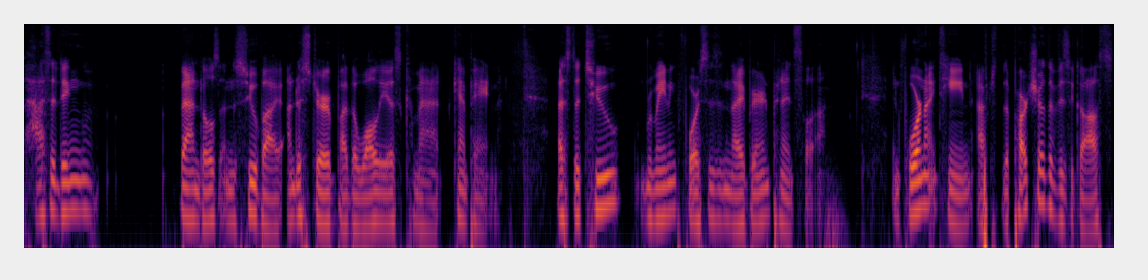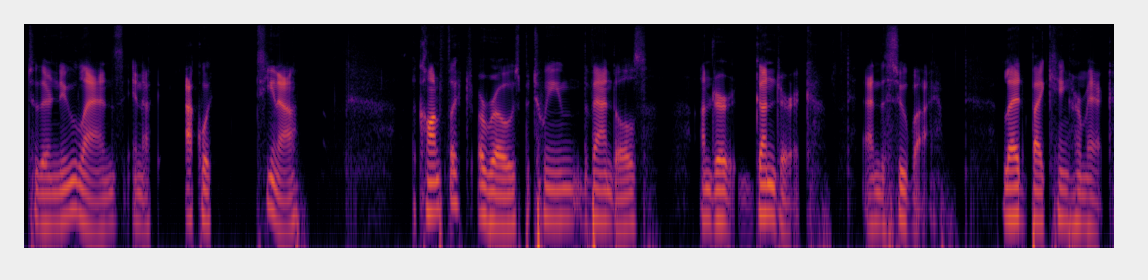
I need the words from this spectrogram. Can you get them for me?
Hasding Vandals and the Suevi undisturbed by the Wallia's command, campaign, as the two remaining forces in the Iberian Peninsula. In 419, after the departure of the Visigoths to their new lands in Aquitaine, a conflict arose between the Vandals under Gunderic and the Suevi, led by King Hermeric.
